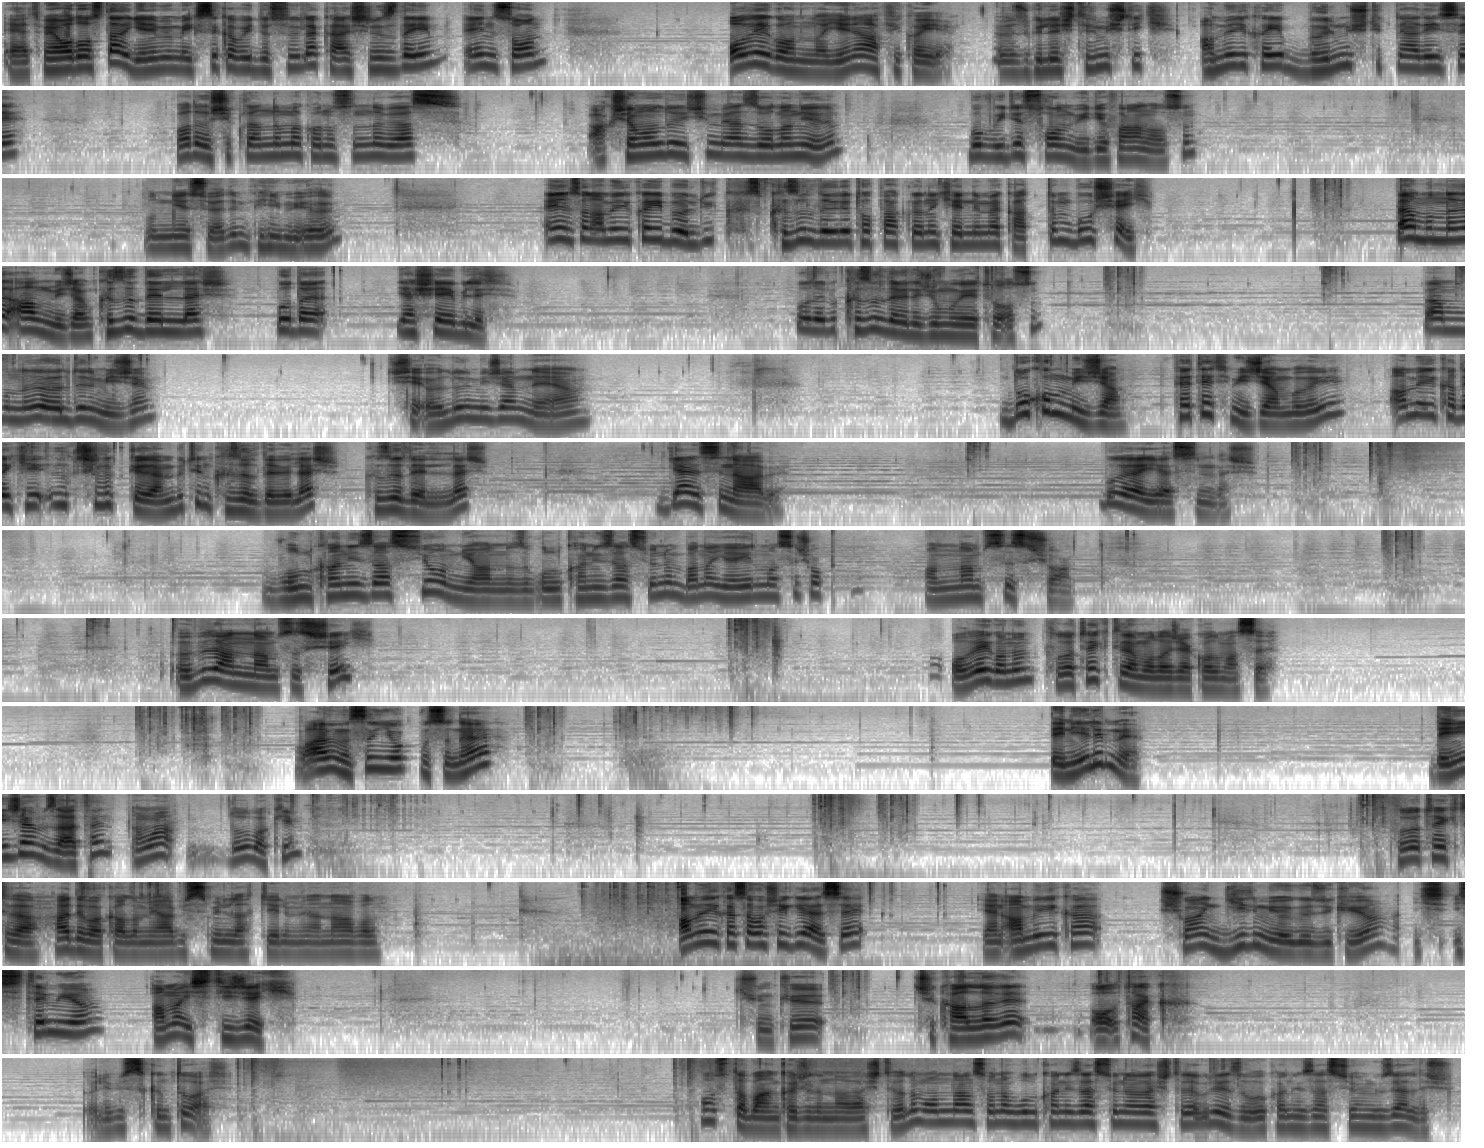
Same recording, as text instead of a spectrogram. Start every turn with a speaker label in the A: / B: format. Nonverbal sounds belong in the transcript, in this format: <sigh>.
A: Evet merhaba dostlar yeni bir Meksika videosuyla karşınızdayım. En son Oregon'la Yeni Afrika'yı özgürleştirmiştik. Amerika'yı bölmüştük neredeyse. Bu arada ışıklandırma konusunda biraz akşam olduğu için biraz zorlanıyorum. Bu video son video falan olsun. Bunu niye söyledim bilmiyorum. En son Amerika'yı böldük. Kız- Kızılderili topraklarını kendime kattım. Bu şey. Ben bunları almayacağım. Kızılderililer bu da yaşayabilir. Bu da bir Kızılderili Cumhuriyeti olsun. Ben bunları öldürmeyeceğim. Şey öldürmeyeceğim ne ya? Dokunmayacağım. Fethetmeyeceğim burayı. Amerika'daki ırkçılık gören bütün Kızılderililer, Kızılderililer gelsin abi. Buraya gelsinler. Vulkanizasyon yalnız. Vulkanizasyonun bana yayılması çok anlamsız şu an. Öbür anlamsız şey Oregon'un Protector'ım olacak olması. Var mısın yok musun he? Deneyelim mi? Deneyeceğim zaten ama dur bakayım. Protector'a hadi bakalım ya bismillah diyelim ya ne yapalım. Amerika savaşa gelse yani Amerika şu an girmiyor gözüküyor. İs- istemiyor ama isteyecek. Çünkü çıkarları ortak. Böyle bir sıkıntı var. Posta bankacılığını araştıralım. Ondan sonra vulkanizasyonu araştırabiliriz. Vulkanizasyon güzeldir.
